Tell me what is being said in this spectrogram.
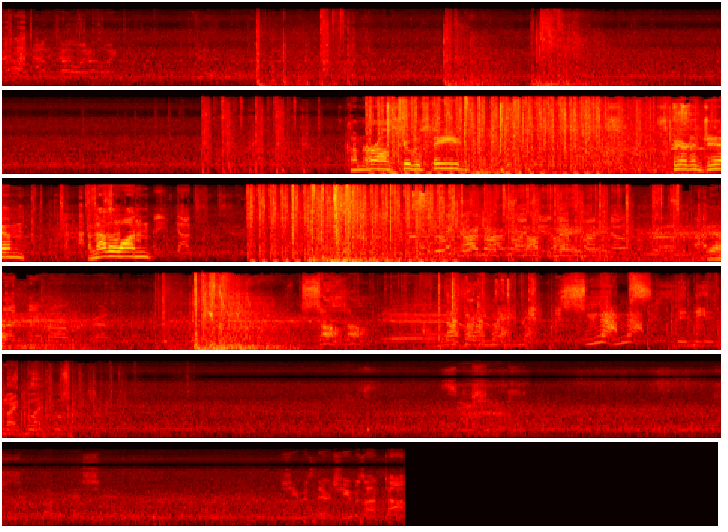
Coming around Scuba Steve. Spirited Jim. Another one. He got You cannot That stop dude got me. fucked over, bro. I Yep. fucked him over, So, another neck snaps beneath my boot.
